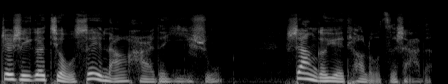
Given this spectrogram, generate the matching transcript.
这是一个九岁男孩的遗书，上个月跳楼自杀的。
